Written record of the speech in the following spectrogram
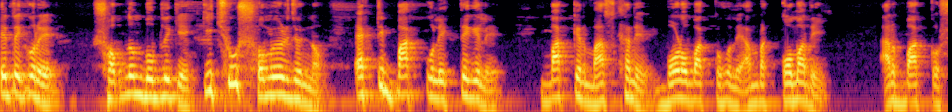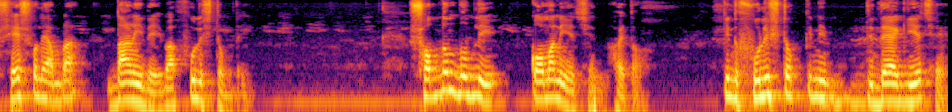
এতে করে শবনম বুবলিকে কিছু সময়ের জন্য একটি বাক্য লিখতে গেলে বাক্যের মাঝখানে বড় বাক্য হলে আমরা কমা দেই, আর বাক্য শেষ হলে আমরা দাঁড়িয়ে দেই বা ফুল স্টপ দেই। শবনম বুবলি কমা নিয়েছেন হয়তো, কিন্তু ফুল স্টপ কি নি- দেয়া গিয়েছে?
